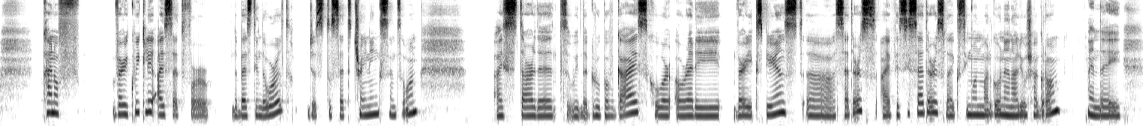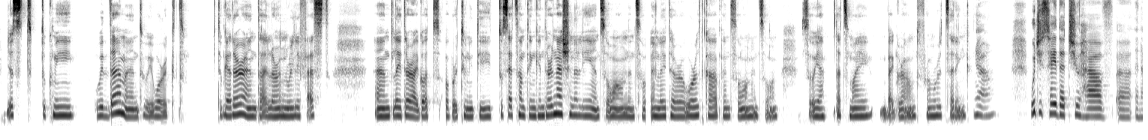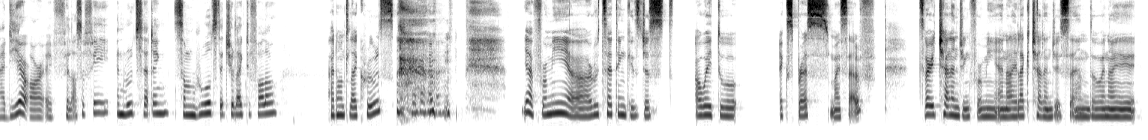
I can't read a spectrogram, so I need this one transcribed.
kind of very quickly I set for the best in the world just to set trainings and so on. I started with a group of guys who were already very experienced uh, setters, IFSC setters like Simon Margon and Aljoša Grom. And they just took me with them and we worked together and I learned really fast. And later I got opportunity to set something internationally and so on and so and later a World Cup and so on and so on. So yeah, that's my background from route setting. Yeah. Would you say that you have uh, an idea or a philosophy in route setting? Some rules that you like to follow? I don't like rules. yeah, for me, uh, setting is just a way to express myself. It's very challenging for me, and I like challenges. And when I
